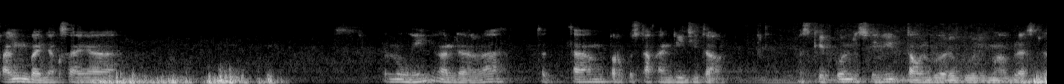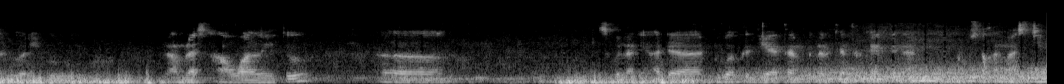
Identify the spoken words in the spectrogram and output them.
paling banyak saya penuhi adalah tentang perpustakaan digital. Meskipun di sini tahun 2015 dan 2016 awal itu eh, sebenarnya ada dua kegiatan penelitian terkait dengan perpustakaan masjid.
